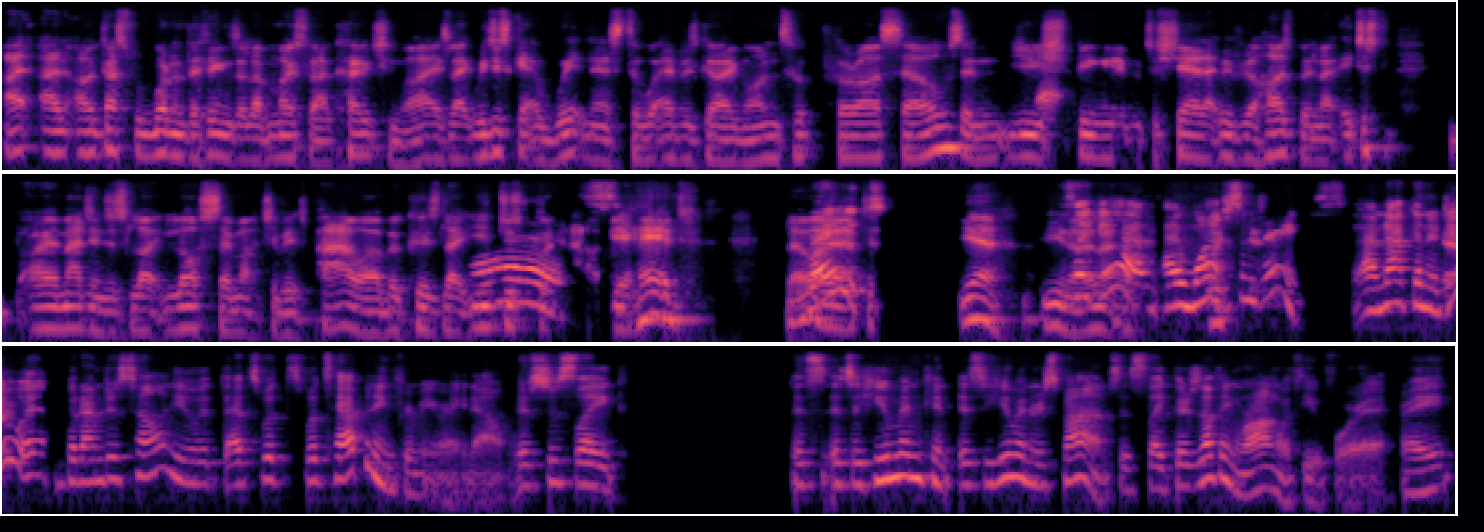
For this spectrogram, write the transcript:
I, I, that's one of the things I love most about coaching, right? Is like we just get a witness to whatever's going on to, for ourselves, and you yeah. being able to share that with your husband, like it just, I imagine, just like lost so much of its power because like you just put it out of your head. Like, uh, right. Yeah, you know, like, like, yeah, I want some drinks. I'm not going to yeah. do it, but I'm just telling you that's what's what's happening for me right now. It's just like it's it's a human can it's a human response. It's like there's nothing wrong with you for it, right?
